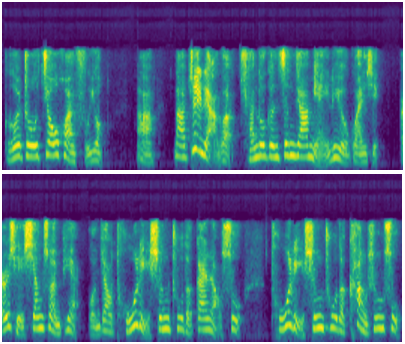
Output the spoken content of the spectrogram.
隔周交换服用啊。那这两个全都跟增加免疫力有关系，而且香蒜片我们叫土里生出的干扰素，土里生出的抗生素，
